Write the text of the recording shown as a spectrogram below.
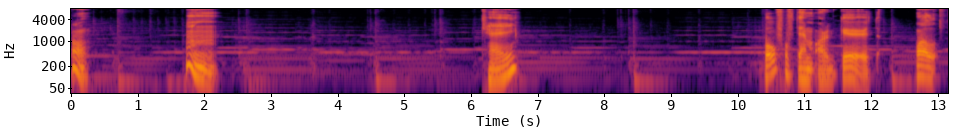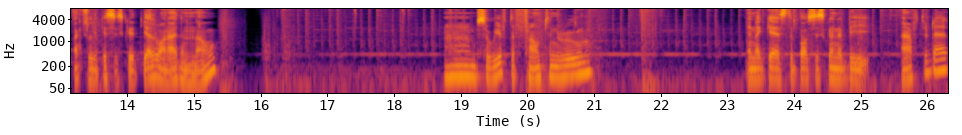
Oh. Hmm. Okay. Both of them are good. Well, actually, this is good. The other one, I don't know. Um, so we have the fountain room. And I guess the boss is gonna be after that.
